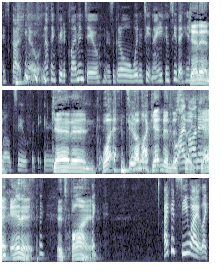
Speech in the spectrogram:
it's got no nothing for you to climb into. There's a good old wooden seat in there. You can see the hinge Get in. well too for the area. Get in. Get what, dude? Get I'm not getting in this thing. Get in it. It's fine. Like, I could see why, like,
